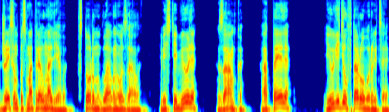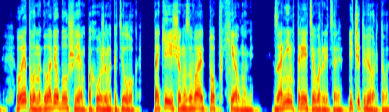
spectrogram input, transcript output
Джейсон посмотрел налево, в сторону главного зала, вестибюля, замка, отеля и увидел второго рыцаря. У этого на голове был шлем, похожий на котелок, Такие еще называют топ-хелмами. За ним третьего рыцаря и четвертого.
